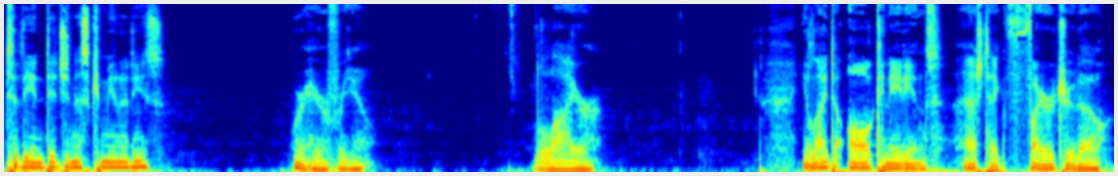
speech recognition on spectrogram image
To the indigenous communities, we're here for you. Liar. You lied to all Canadians. Hashtag fire Trudeau.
